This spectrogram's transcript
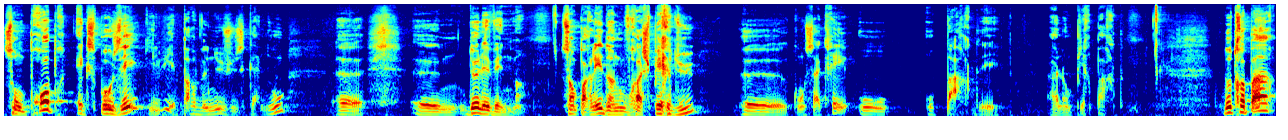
son propre exposé, qui lui est parvenu jusqu'à nous, euh, euh, de l'événement. Sans parler d'un ouvrage perdu consacré au, au Parthes à l'Empire Parthe. D'autre part,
